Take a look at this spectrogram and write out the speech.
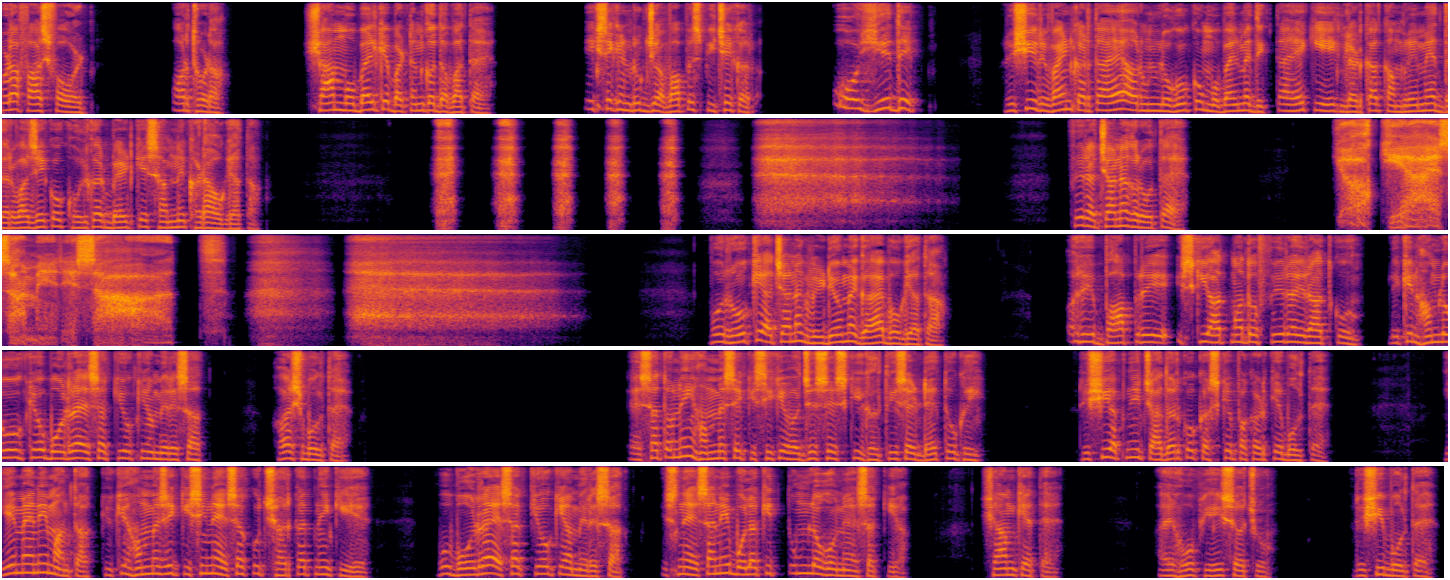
थोड़ा फास्ट फॉरवर्ड और थोड़ा। शाम मोबाइल के बटन को दबाता है। एक सेकेंड, रुक जा, वापस पीछे कर। ओ ये देख, ऋषि रिवाइंड करता है और उन लोगों को मोबाइल में दिखता है कि एक लड़का कमरे में दरवाजे को खोलकर बेड के सामने खड़ा हो गया था। फिर अचानक रोता है। क्यों किया ऐसा मेरे साथ? वो रो के अचानक वीडियो में गायब हो गया था। अरे बाप रे, इसकी आत्मा तो फिर आई रात को। लेकिन हम लोगों क्यों बोल रहा है ऐसा क्यों किया मेरे साथ? हर्ष बोलता है। ऐसा तो नहीं, हम में से किसी के वजह से इसकी गलती से डेथ हो गई। ऋषि अपनी चादर को कस के पकड़ के बोलता है। ये मैं नहीं मानता, क्योंकि हम में से किसी ने ऐसा कुछ हरकत नहीं की है। वो बोल रहा है, ऐसा क्यों किया मेरे साथ? इसने ऐसा नहीं बोला कि तुम लोगों ने ऐसा किया। श्याम कहता है आई होप यही सच हो। ऋषि बोलता है,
